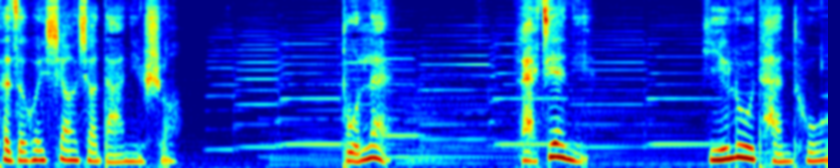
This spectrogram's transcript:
他则会笑笑答你说：“不累。”来见你，一路坦途。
